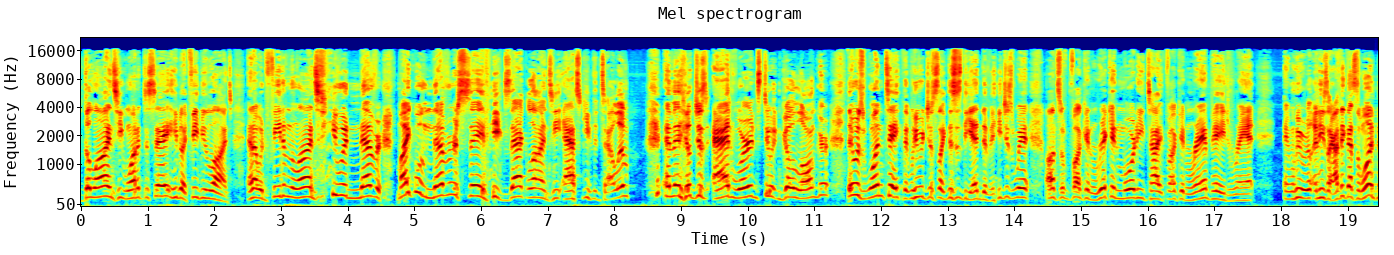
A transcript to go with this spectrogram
the lines he wanted to say. He'd be like, "Feed me the lines," and I would feed him the lines. He would never. Mike will never say the exact lines he asked you to tell him. And then he'll just add words to it and go longer. There was one take that we were just like, "This is the end of it." He just went on some fucking Rick and Morty type fucking rampage rant, and we were, and he's like, "I think that's the one."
